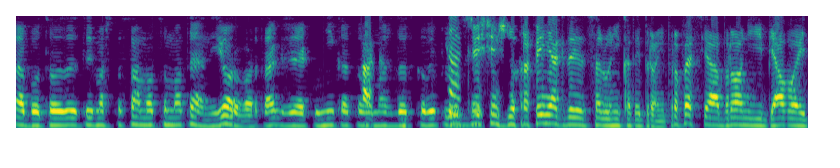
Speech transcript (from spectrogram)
a bo to ty masz to samo, co ma ten, Jorwar, tak? Że jak unika, to Tak. masz dodatkowy plus. Plus 10 do trafienia, gdy cel unika tej broni. Profesja broni białej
